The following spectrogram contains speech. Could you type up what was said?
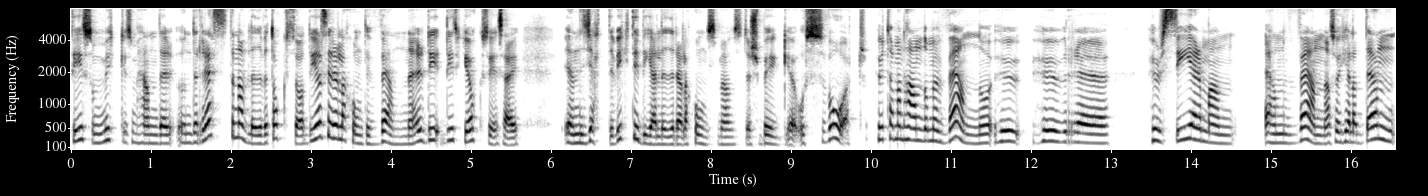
det är så mycket som händer under resten av livet också. Dels i relation till vänner, det, det tycker jag också är så här, en jätteviktig del i relationsmönsters bygge och svårt. Hur tar man hand om en vän och hur, hur, eh, hur ser man en vän? Alltså hela den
